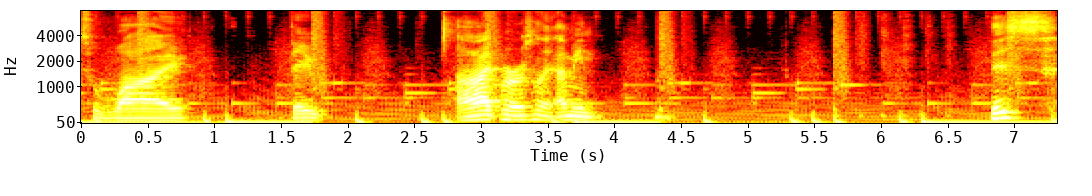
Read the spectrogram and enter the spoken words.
to why they I personally I mean this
